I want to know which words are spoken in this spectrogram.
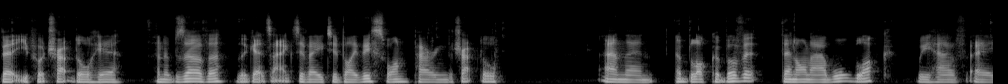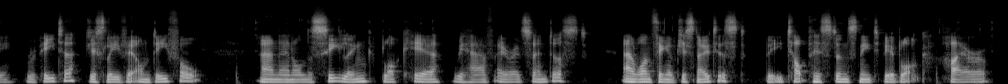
But you put trapdoor here an observer that gets activated by this one powering the trapdoor, and then a block above it. Then on our wall block, we have a repeater, just leave it on default. And then on the ceiling block here, we have a redstone dust. And one thing I've just noticed, the top pistons need to be a block higher up.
